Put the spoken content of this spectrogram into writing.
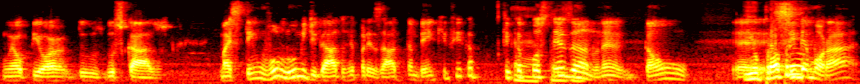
não é o pior dos, dos casos. Mas tem um volume de gado represado também que fica, fica é, postergando, é. né? Então, é, próprio... se demorar,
